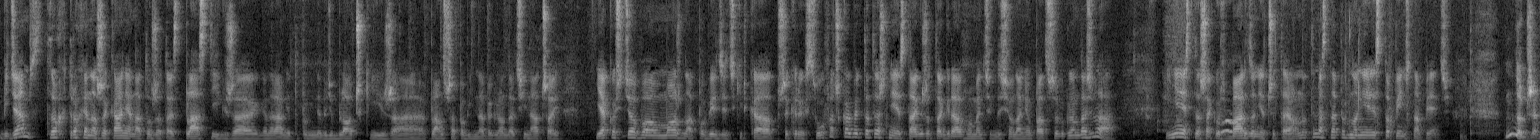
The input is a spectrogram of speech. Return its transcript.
widziałem troch, trochę narzekania na to, że to jest plastik, że generalnie to powinny być bloczki, że plansza powinna wyglądać inaczej. Jakościowo można powiedzieć kilka przykrych słów, aczkolwiek to też nie jest tak, że ta gra w momencie, gdy się na nią patrzy, wygląda źle. I nie jest też jakoś bardzo nieczytelna, natomiast na pewno nie jest to 5 na 5. No dobrze,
